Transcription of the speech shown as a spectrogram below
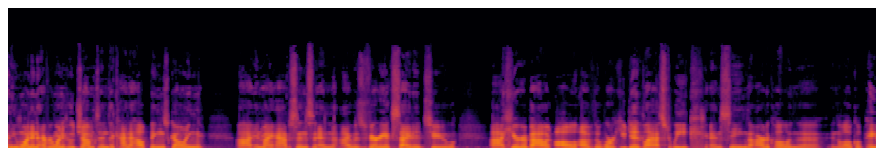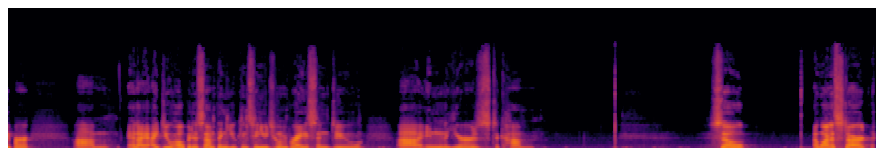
anyone and everyone who jumped in to kind of help things going uh, in my absence. And I was very excited to uh, hear about all of the work you did last week and seeing the article in the, in the local paper. Um, and I, I, do hope it is something you continue to embrace and do uh, in the years to come. So, I want to start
